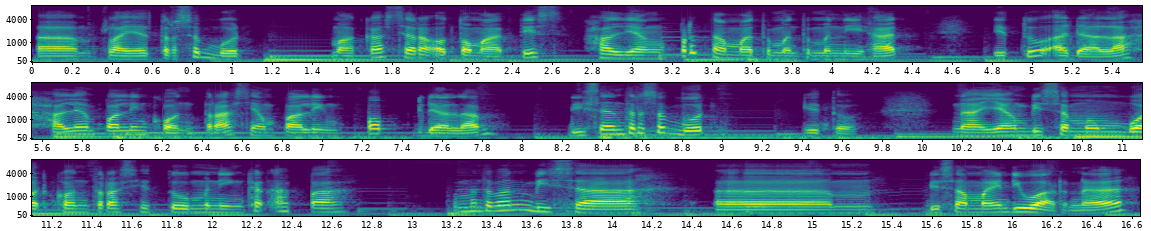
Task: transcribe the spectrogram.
um, flyer tersebut, maka secara otomatis hal yang pertama teman-teman lihat itu adalah hal yang paling kontras, yang paling pop di dalam desain tersebut gitu. Nah, yang bisa membuat kontras itu meningkat apa? Teman-teman bisa um, bisa main di warna,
